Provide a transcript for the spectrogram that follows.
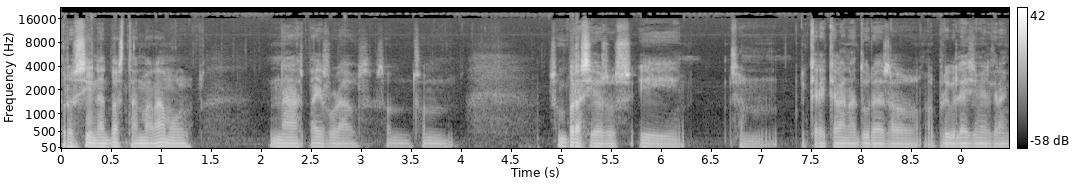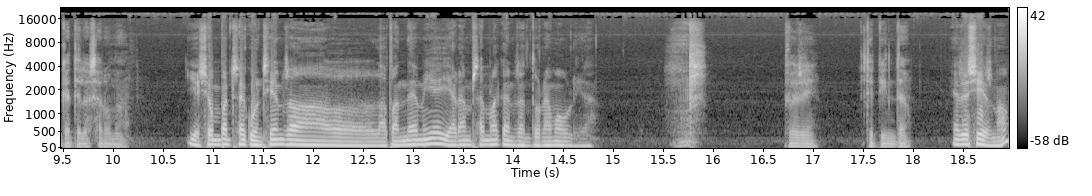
Però sí, he anat bastant, m'agrada molt anar a espais rurals. Són, són, són preciosos i són, crec que la natura és el, el privilegi més gran que té l'ésser humà. I això en van ser conscients a la pandèmia i ara em sembla que ens en tornem a oblidar. Pues sí, té pinta. És així, no?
